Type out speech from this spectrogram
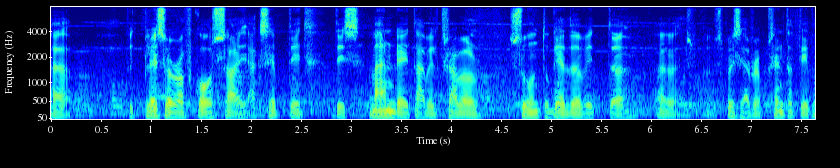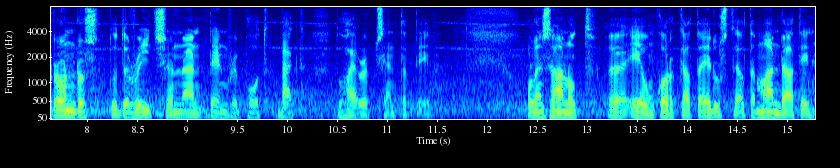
Uh, with pleasure, of course, I accepted this mandate. I will travel soon together with the Special Representative Rondos to the region and then report back to High Representative. Olen saanut EUn korkealta edustajalta mandaatin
